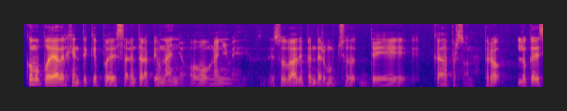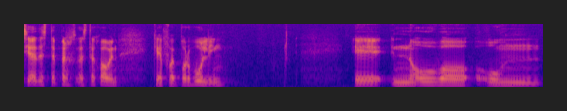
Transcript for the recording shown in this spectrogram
Como puede haber gente que puede estar en terapia un año o un año y medio. Eso va a depender mucho de cada persona. Pero lo que decía de este, este joven, que fue por bullying, eh, no hubo un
